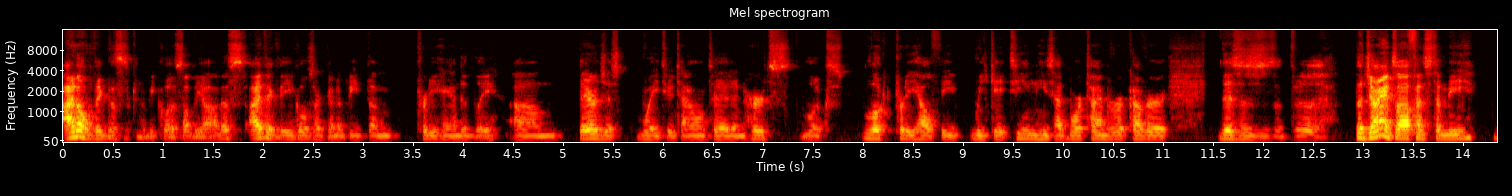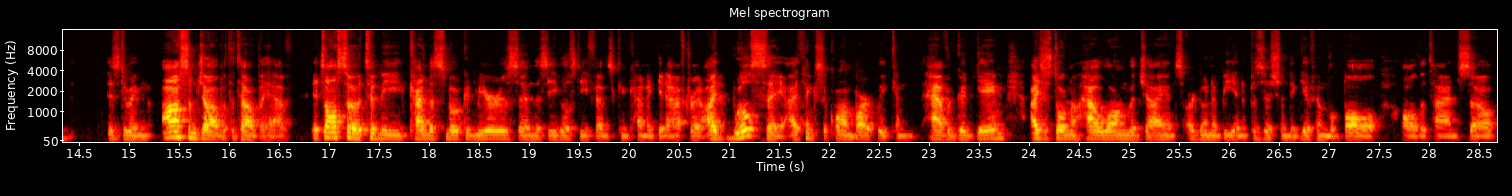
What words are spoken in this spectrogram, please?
I don't think this is going to be close. I'll be honest. I think the Eagles are going to beat them pretty handedly. Um, they're just way too talented, and Hurts looks looked pretty healthy week 18. He's had more time to recover. This is ugh. the Giants' offense to me is doing awesome job with the talent they have it's also to me kind of smoke and mirrors, and this Eagles defense can kind of get after it. I will say I think Saquon Barkley can have a good game. I just don't know how long the Giants are going to be in a position to give him the ball all the time. So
